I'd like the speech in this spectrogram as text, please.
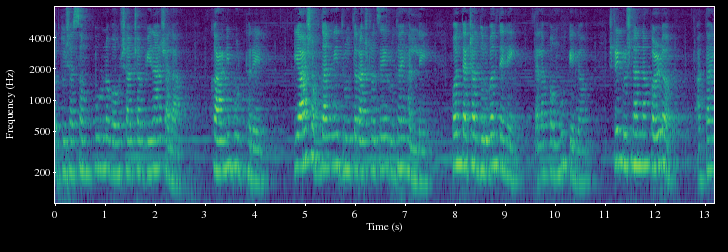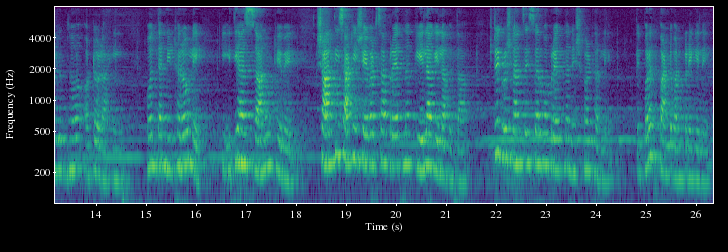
तर तुझ्या संपूर्ण वंशाच्या विनाशाला कारणीभूत ठरेल. या शब्दांनी धृतराष्ट्राचे हृदय हल्ले. पण त्याच्या दुर्बलतेने त्याला पंगू केलं. श्रीकृष्णांना कळलं आता युद्ध अटळ आहे. पण त्यांनी ठरवले की इतिहास जाणून ठेवेल. शांतीसाठी शेवटचा प्रयत्न केला गेला होता. श्रीकृष्णांचे सर्व प्रयत्न निष्फळ ठरले. ते परत पांडवांकडे गेले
